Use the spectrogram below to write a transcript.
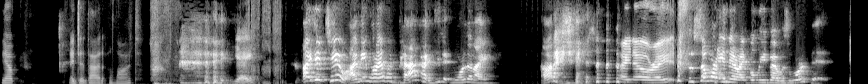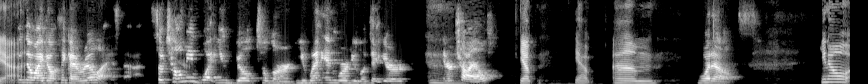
Yep. I did that a lot. Yay. I did too. I mean, when I look back, I did it more than I thought I did. I know, right? so somewhere in there, I believe I was worth it. Yeah. Even though I don't think I realized that. So tell me what you built to learn. You went inward, you looked at your inner child. Yep. Yep. Um, what else? You know,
